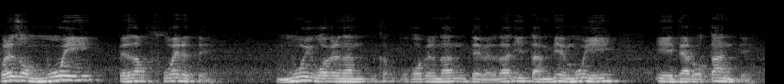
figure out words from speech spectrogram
Por eso muy, ¿verdad? Fuerte, muy gobernante, ¿verdad? Y también muy y derrotante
